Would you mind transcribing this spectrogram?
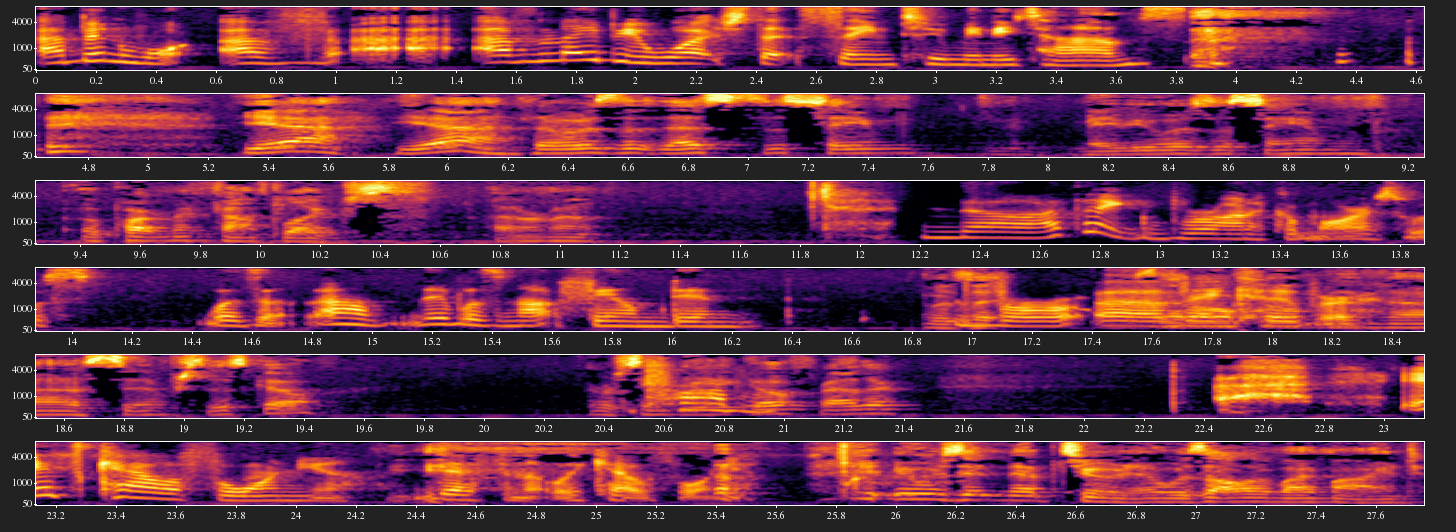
I've been wa- I've I've maybe watched that scene too many times. Yeah, yeah. That was that's the same. Maybe it was the same apartment complex. I don't know. no, I think Veronica Mars was wasn't. Oh, it was not filmed in. Was Ver- uh, that all filmed Vancouver. in uh, San Francisco or San Prob- Diego, rather? It's California, definitely California. It was at Neptune. It was all in my mind.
